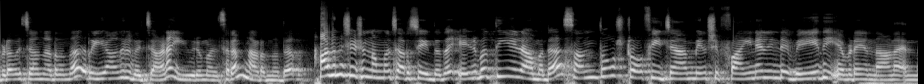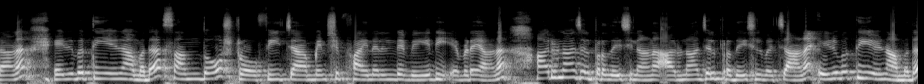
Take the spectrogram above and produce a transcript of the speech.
എവിടെ വെച്ചാണ് നടന്നത്? റിയാദിൽ വെച്ചാണ് ഈ ഒരു മത്സരം നടന്നത്. അതിനുശേഷം നമ്മൾ ചർച്ച ചെയ്തത് എഴുപത്തിയേഴാമത് സന്തോഷ് ട്രോഫി ചാമ്പ്യൻഷിപ്പ് ഫൈനലിന്റെ വേദി എവിടെയെന്നാണ്? എന്താണ്? എഴുപത്തിയേഴാമത് സന്തോഷ് ട്രോഫി ചാമ്പ്യൻഷിപ്പ് ഫൈനലിന്റെ വേദി എവിടെയാണ്? അരുണാചൽ പ്രദേശിലാണ്. അരുണാചൽ പ്രദേശിൽ വെച്ചാണ് എഴുപത്തിയേഴാമത്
